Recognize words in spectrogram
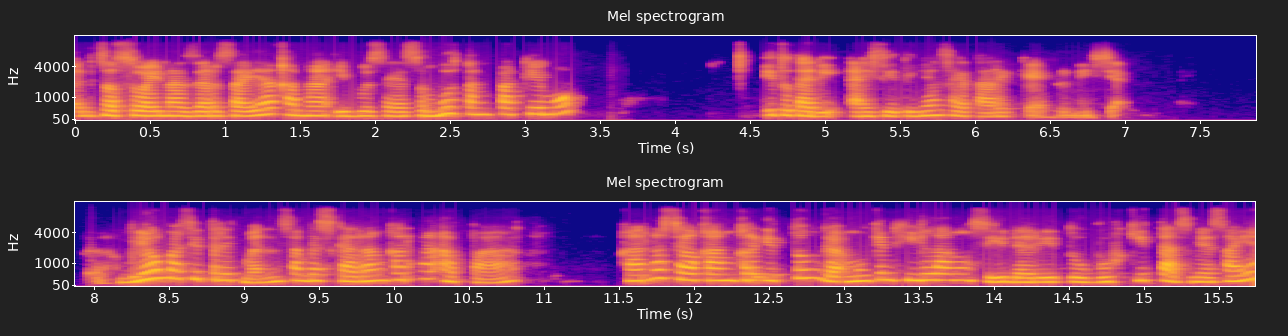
sesuai nazar saya karena ibu saya sembuh tanpa kemo, itu tadi ICT-nya saya tarik ke Indonesia. Beliau masih treatment sampai sekarang karena apa? karena sel kanker itu nggak mungkin hilang sih dari tubuh kita. Sebenarnya saya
